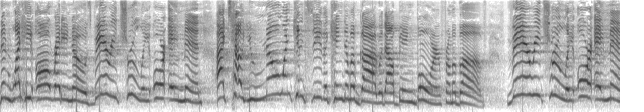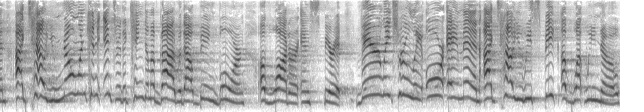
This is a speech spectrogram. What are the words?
than what he already knows. Very truly, or amen, I tell you, no one can see the kingdom of God without being born from above. Very truly, or amen, I tell you, no enter the kingdom of God without being born of water and spirit. Verily, truly, or amen, I tell you, we speak of what we know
